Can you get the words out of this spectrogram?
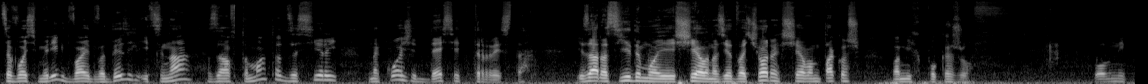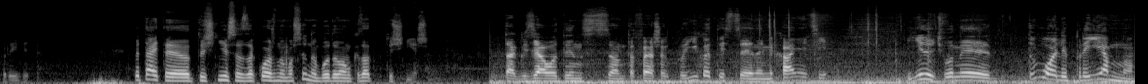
Це 8 рік, 2,2 дизель, і ціна за автомат от за сірий на кожі 10300. І зараз їдемо, і ще у нас є два чорних, ще вам також вам їх покажу. Повний привід. Питайте точніше за кожну машину, буду вам казати точніше. Так, взяв один з Антафешок проїхатись, це на механіці. Їдуть вони доволі приємно.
